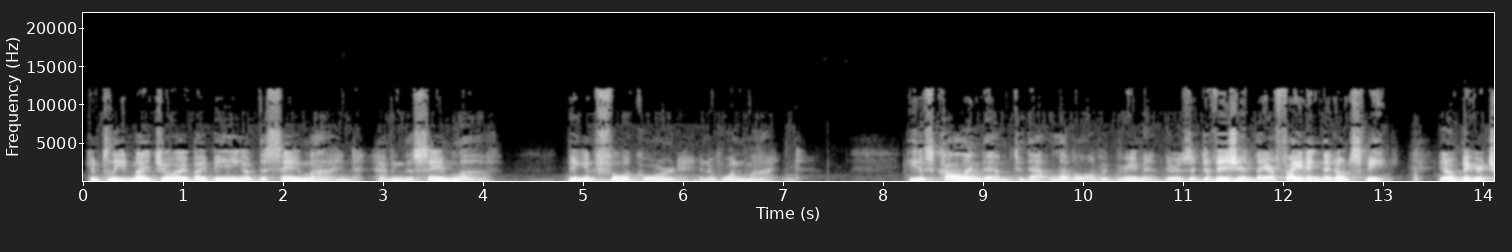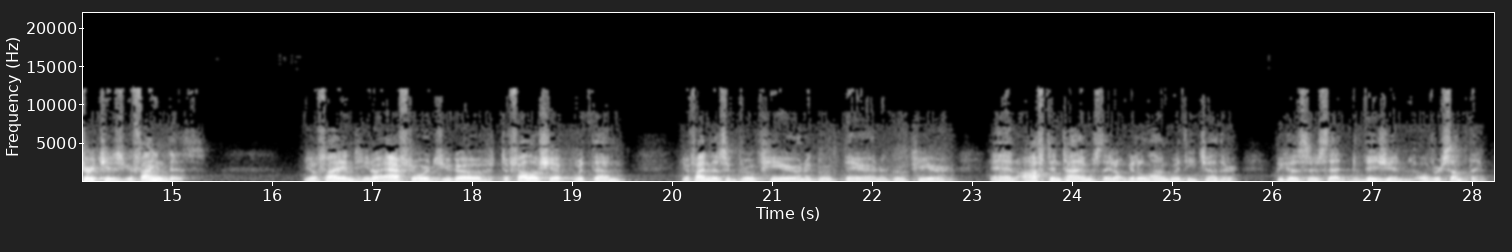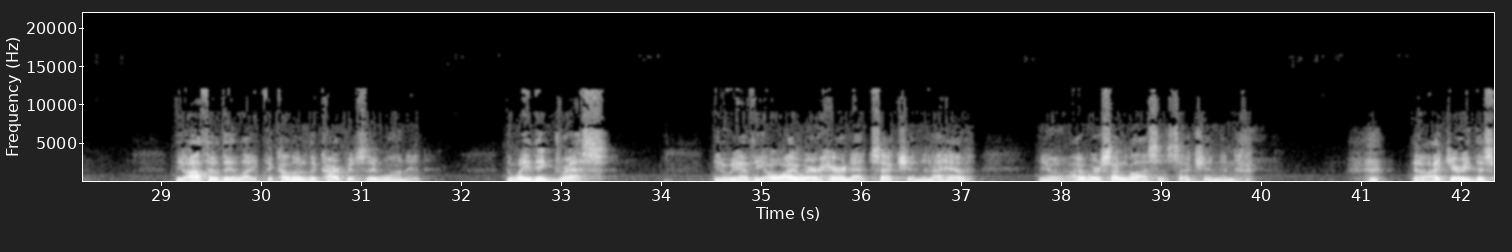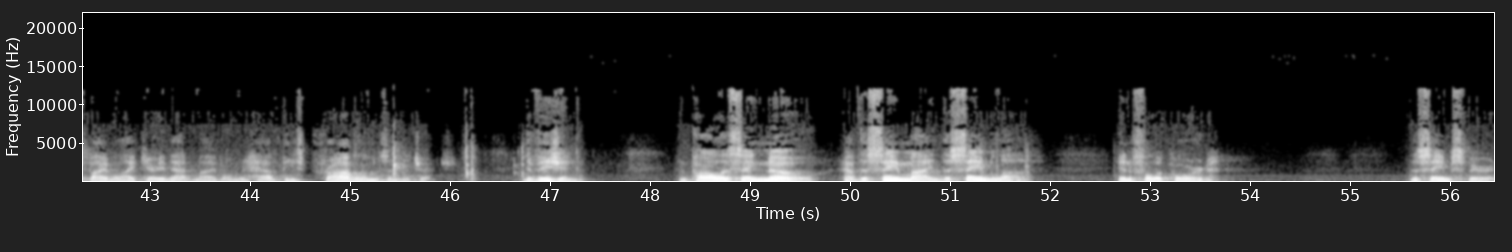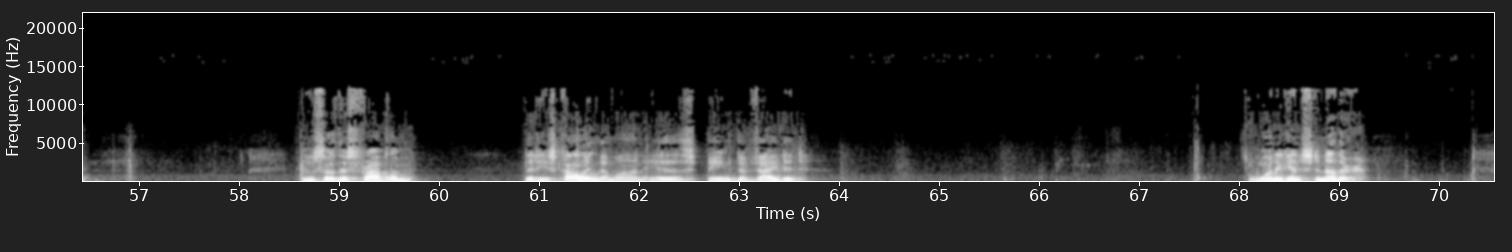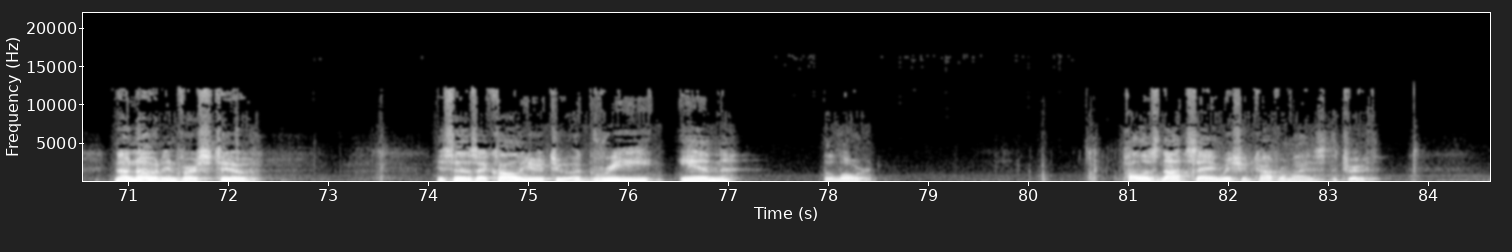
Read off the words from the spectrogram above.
complete my joy by being of the same mind, having the same love, being in full accord and of one mind. He is calling them to that level of agreement. There is a division. They are fighting. They don't speak. You know, in bigger churches, you find this. You'll find, you know, afterwards you go to fellowship with them. You'll find there's a group here and a group there and a group here. And oftentimes they don't get along with each other because there's that division over something. The author they like, the color of the carpets they wanted, the way they dress. You know, we have the, oh, I wear hairnet section, and I have, you know, I wear sunglasses section, and, you know, I carry this Bible, I carry that Bible. We have these problems in the church. Division. And Paul is saying, no, have the same mind, the same love, in full accord, the same spirit. And so this problem that he's calling them on is being divided. One against another. Now, note in verse 2, it says, I call you to agree in the Lord. Paul is not saying we should compromise the truth.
